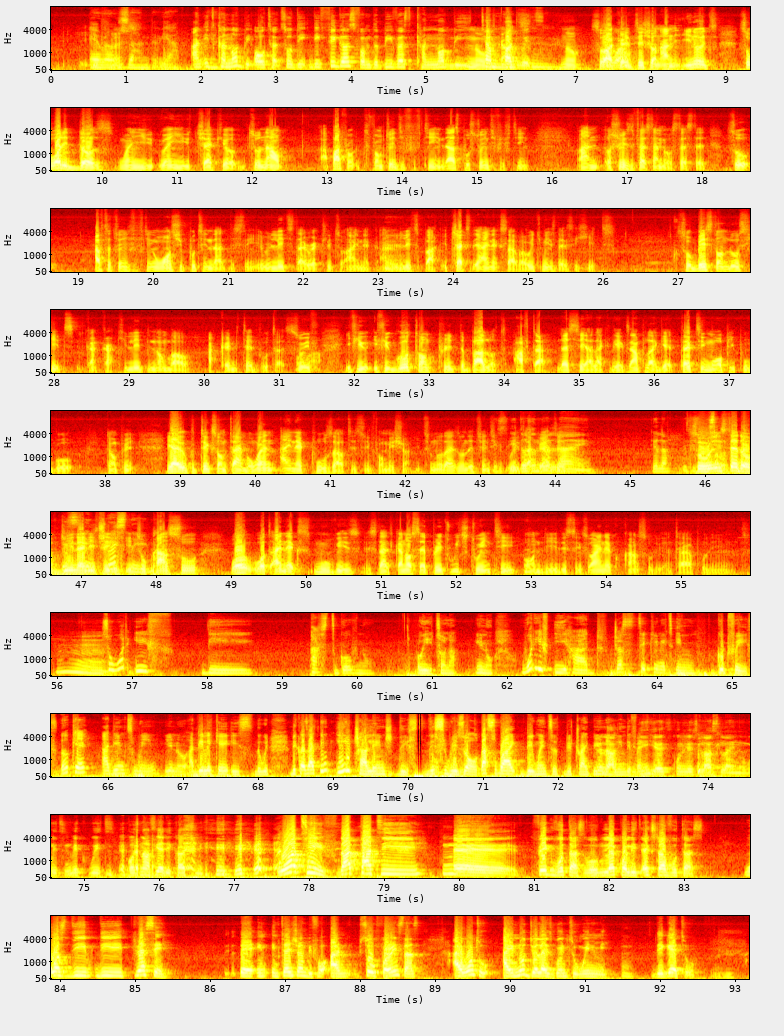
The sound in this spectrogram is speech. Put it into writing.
Errors and uh, yeah. And it cannot be altered. So the, the figures from the BVAS cannot be No, tampered with. No. So Oh, wow. accreditation, and you know it's so what it does when you when you check your so now apart from from 2015, that's post 2015, and Osun is the first time it was tested. So after 2015, once you put in that this thing, it relates directly to INEC and relates back. It checks the INEC server, which means there's a hit. So based on those hits, it can calculate the number of accredited voters. So if if you if you go to and print the ballot after, let's say I like the example I get, 30 more people go to print. Yeah, it could take some time, but when INEC pulls out its information, it will know that it's only 20 It's- people it doesn't accredited. align. Diola, So so- instead of doing anything, it will cancel. What what INEC's move is is that it cannot separate which 20 on the this thing. So INEC will cancel the entire polling unit. Hmm. So what if the past governor, Oyetola, you know, what if he had just taken it in good faith? Okay, I didn't win, you know, Adeleke is the win. Because I think he challenged this, this but result. That's why they went to the tribunal in the you first didn't hear Kunle's last line. Wait, make wait. Because now fear they catch me. what if that party uh, fake voters, or let's call it extra voters, was the the person uh, in, intention before? And so, for instance, I want to. I know Jola is going to win me. They get to.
